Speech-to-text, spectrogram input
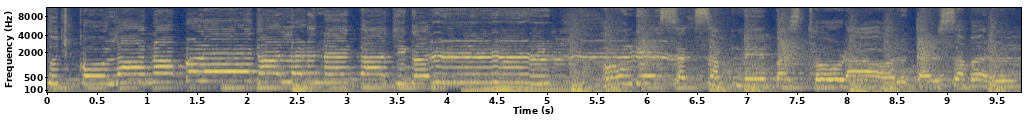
तुझको लाना पड़ेगा लड़ने का जिगर। होंगे सच सपने, बस थोड़ा और कर सबर।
